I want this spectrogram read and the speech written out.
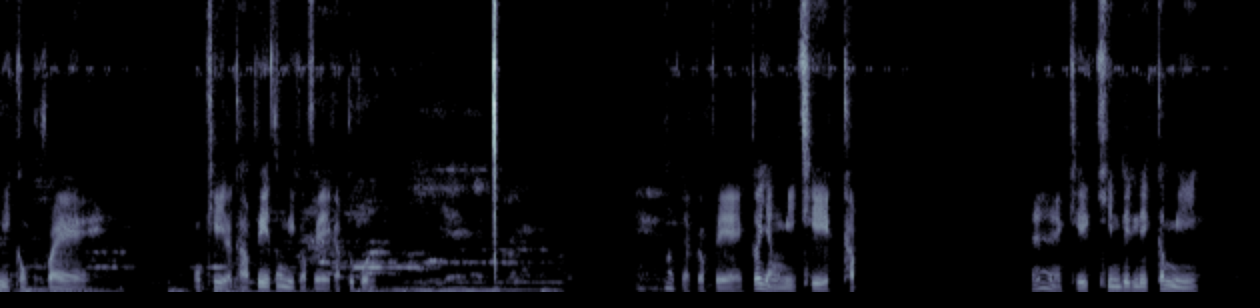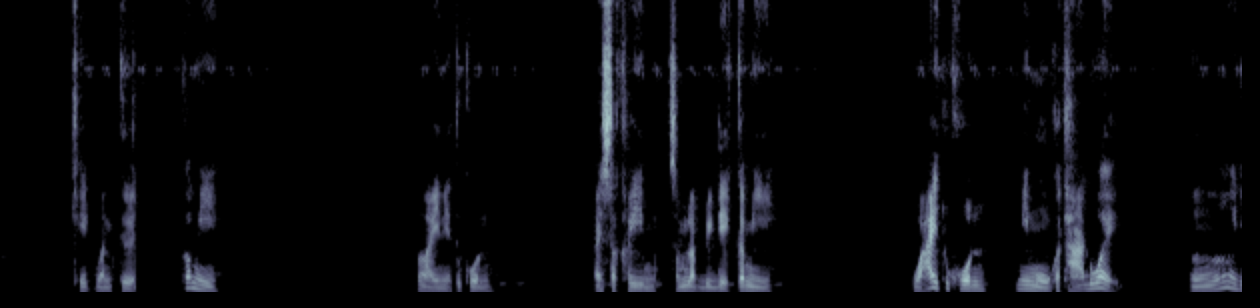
มีกาแฟ โอเคแหละคาเฟ่ต้องมีกาแฟครับทุกคน นอกจากกาแฟก็ยังมีเค้กครับอ่าเค้กชิ้นเล็ก ๆ ก็มีเค้กวันเกิดก็มีอะไรเนี่ยทุกคน ไอศครีมสำหรับเด็กๆก็มีหวายทุกคนมีหมูกระทะด้วย เออ เ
